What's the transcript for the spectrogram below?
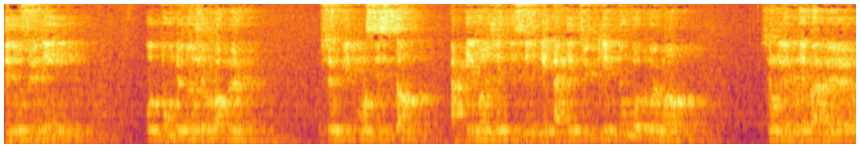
de nous unir autour de l'enjeu commun, celui consistant à évangéliser et à éduquer tout autrement sur les vraies valeurs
